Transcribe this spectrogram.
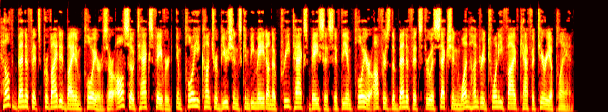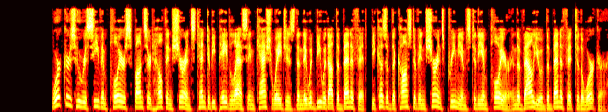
Health benefits provided by employers are also tax-favored. Employee contributions can be made on a pre-tax basis if the employer offers the benefits through a Section 125 cafeteria plan. Workers who receive employer-sponsored health insurance tend to be paid less in cash wages than they would be without the benefit, because of the cost of insurance premiums to the employer and the value of the benefit to the worker.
